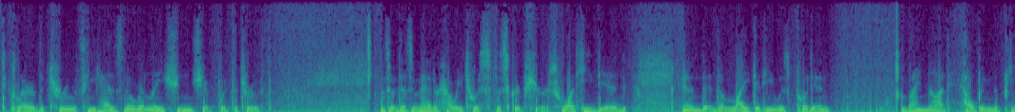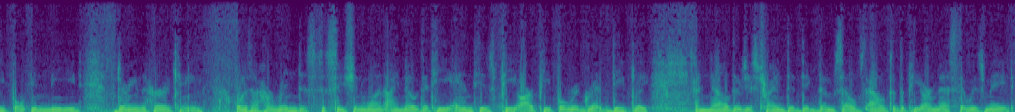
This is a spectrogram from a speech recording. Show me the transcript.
declare the truth. He has no relationship with the truth. And so it doesn't matter how he twists the scriptures. What he did and the, the light that he was put in by not helping the people in need during the hurricane was a horrendous decision, one I know that he and his PR people regret deeply. And now they're just trying to dig themselves out of the PR mess that was made.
